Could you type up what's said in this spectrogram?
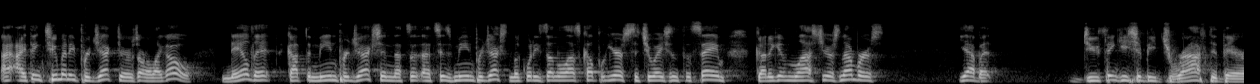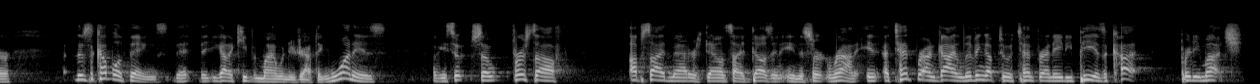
I, I, think too many projectors are like, oh, nailed it, got the mean projection. That's a, that's his mean projection. Look what he's done the last couple years. Situation's the same. Gonna give him last year's numbers. Yeah, but do you think he should be drafted there? There's a couple of things that, that you got to keep in mind when you're drafting. One is, okay, so so first off upside matters, downside doesn't in a certain round. A 10th round guy living up to a 10th round ADP is a cut, pretty much,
